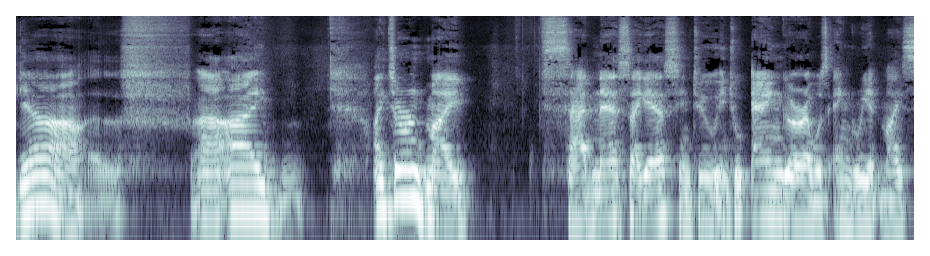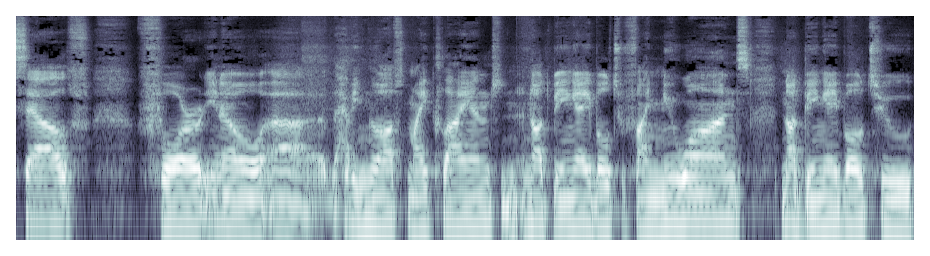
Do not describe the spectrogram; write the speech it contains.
yeah I I turned my sadness I guess into into anger. I was angry at myself for you know uh, having lost my client, not being able to find new ones, not being able to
